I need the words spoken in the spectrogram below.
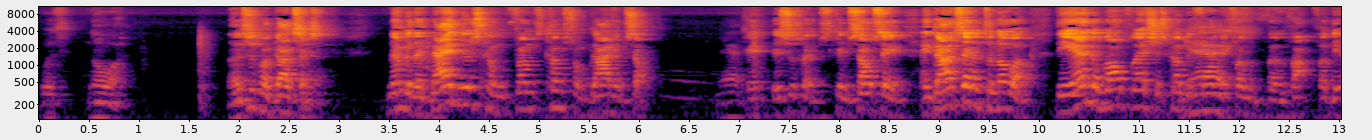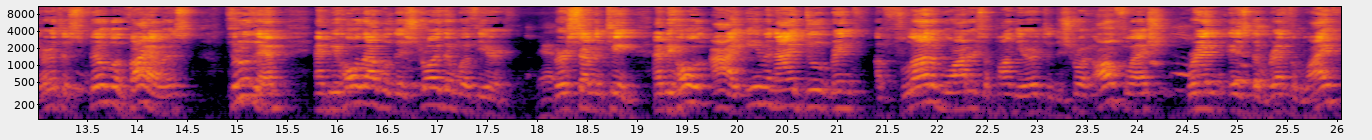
With Noah. Now, this is what God says. Remember, the bad news come from, comes from God himself. Yes. Okay, this is what himself saying. And God said unto Noah, The end of all flesh has come before me, Yes. from, from, from the earth is filled with violence through them, and behold, I will destroy them with the earth. Yes. Verse 17, And behold, I, even I, do bring a flood of waters upon the earth to destroy all flesh, wherein is the breath of life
